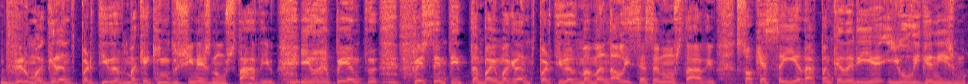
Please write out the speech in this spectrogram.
de ver uma grande partida de macaquinho do chinês num estádio. E de repente fez sentido também uma grande partida de mamando à licença num estádio. Só que essa ia dar pancadaria e hooliganismo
